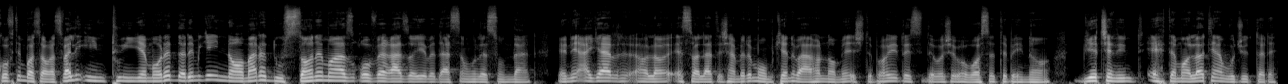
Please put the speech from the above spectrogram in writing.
گفتیم با سابقه است ولی این تو این یه مورد داره میگه این نامه رو دوستان ما از قوه قضاییه به دستمون رسوندن. یعنی اگر حالا اصالتش هم بره ممکنه به حال نامه اشتباهی رسیده باشه با واسطه بینا یه چنین احتمالاتی هم وجود داره.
